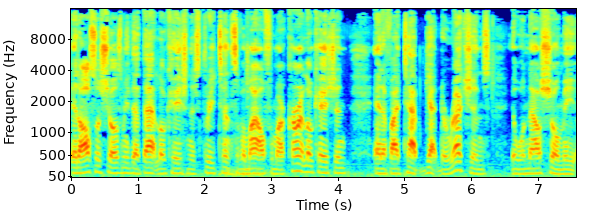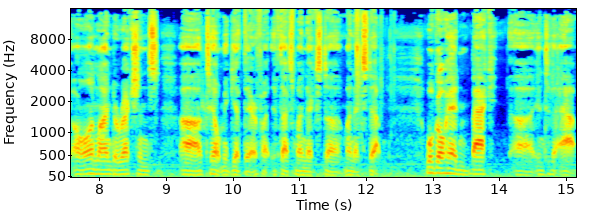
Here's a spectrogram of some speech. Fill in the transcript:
It also shows me that that location is three tenths of a mile from our current location, and if I tap get directions, it will now show me online directions uh, to help me get there if, I, if that's my next uh, my next step. We'll go ahead and back uh, into the app.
